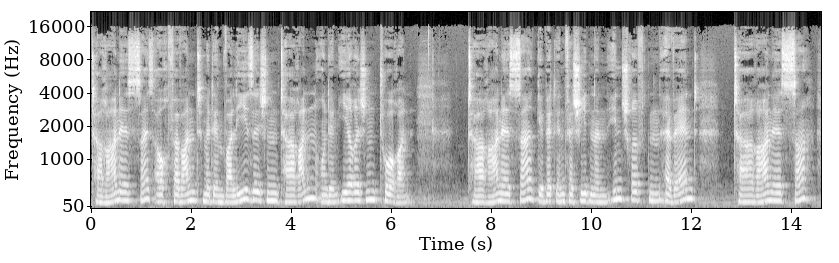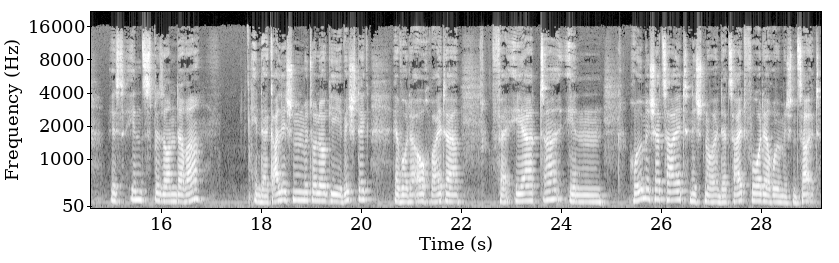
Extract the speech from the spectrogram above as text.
Taranis ist auch verwandt mit dem walisischen Taran und dem irischen Toran. Taranis wird in verschiedenen Inschriften erwähnt. Taranis ist insbesondere in der gallischen Mythologie wichtig. Er wurde auch weiter verehrt in römischer Zeit, nicht nur in der Zeit vor der römischen Zeit.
